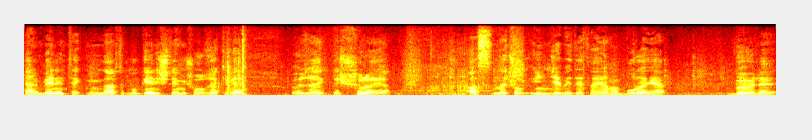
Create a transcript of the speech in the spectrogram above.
Yani benim teknemde artık bu genişlemiş olacak ve özellikle şuraya aslında çok ince bir detay ama buraya böyle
